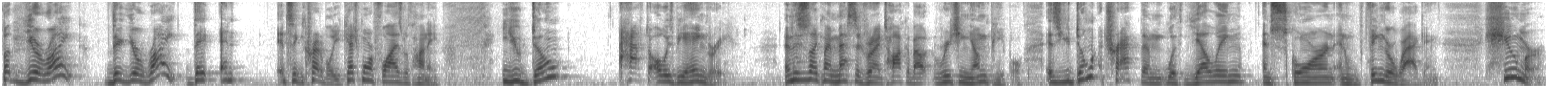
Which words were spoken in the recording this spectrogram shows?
But you're right. They're- you're right. They and it's incredible. You catch more flies with honey. You don't have to always be angry. And this is like my message when I talk about reaching young people is you don't attract them with yelling and scorn and finger wagging. Humor,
